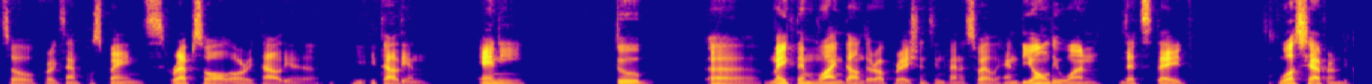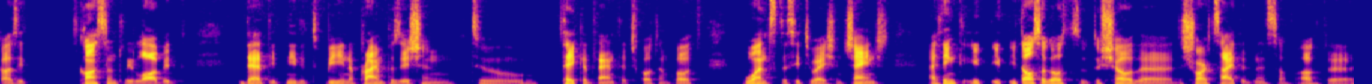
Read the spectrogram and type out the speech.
So, for example, Spain's Repsol or Italia, Italian Eni to uh, make them wind down their operations in Venezuela. And the only one that stayed was Chevron because it constantly lobbied that it needed to be in a prime position to take advantage, quote unquote, once the situation changed. I think it, it, it also goes to, to show the, the short sightedness of, of the,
